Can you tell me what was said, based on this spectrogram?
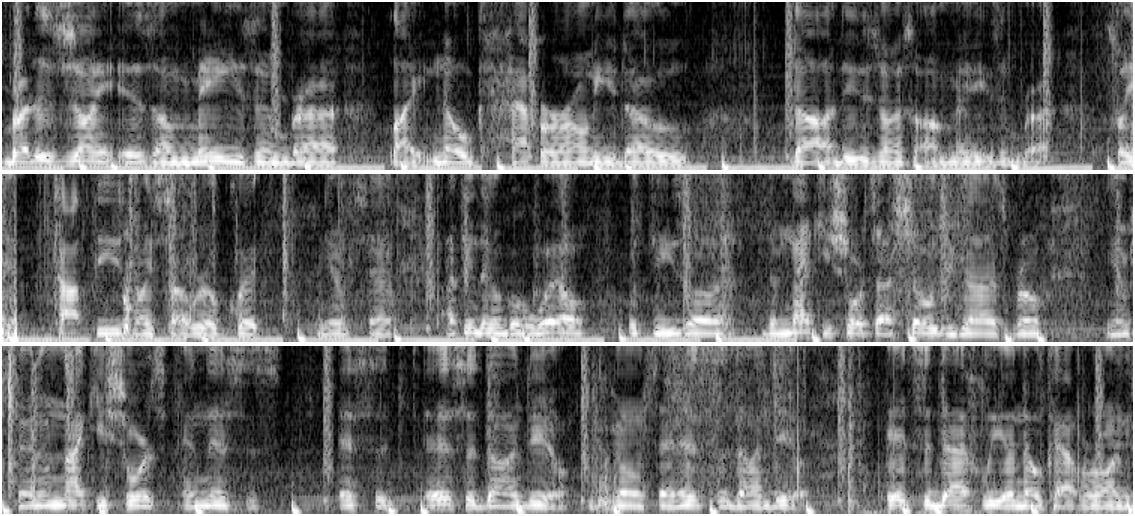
Bro, this joint is amazing, bro. Like, no pepperoni, though. Dog, these joints are amazing, bro. So, yeah, cop these joints out real quick. You know what I'm saying? I think they're gonna go well with these, uh, the Nike shorts I showed you guys, bro. You know what I'm saying? Them Nike shorts and this is it's a it's a done deal. You know what I'm saying? It's a done deal. It's a definitely a no caparoni.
